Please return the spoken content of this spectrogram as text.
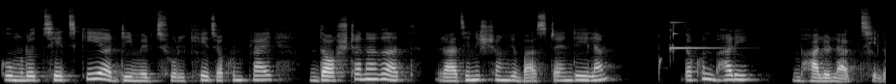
কুমড়োর ছেচকি আর ডিমের ঝোল খেয়ে যখন প্রায় দশটা নাগাদ রাজেনের সঙ্গে বাস স্ট্যান্ডে এলাম। তখন ভারী ভালো লাগছিল।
